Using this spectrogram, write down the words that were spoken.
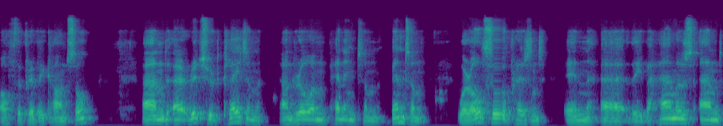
of the Privy Council. And uh, Richard Clayton and Rowan Pennington Benton were also present in uh, the Bahamas and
